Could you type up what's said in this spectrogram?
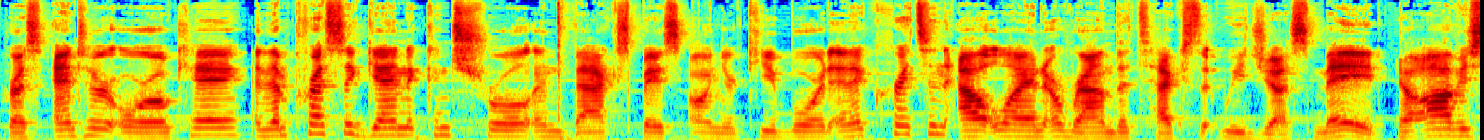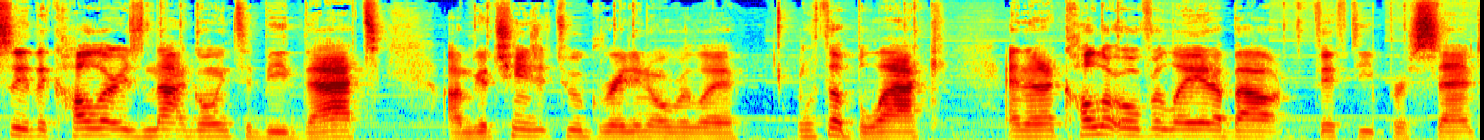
Press enter or OK, and then press again control and backspace on your keyboard and it creates an outline around the text that we just made. Now obviously the color is not going to be that. I'm going to change it to a gradient overlay with a black and then a color overlay at about 50%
